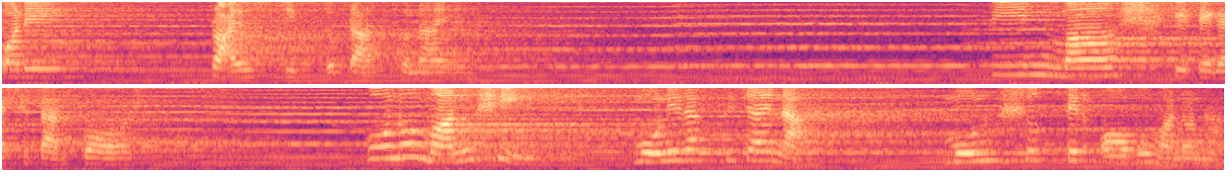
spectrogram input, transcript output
করে প্রায়শ্চিত্ত প্রার্থনায়। তিন মাস কেটে গেছে তারপর। কোনো মানুষই মনে রাখতে চায় না, মনুষ্যত্বের অবমাননা।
